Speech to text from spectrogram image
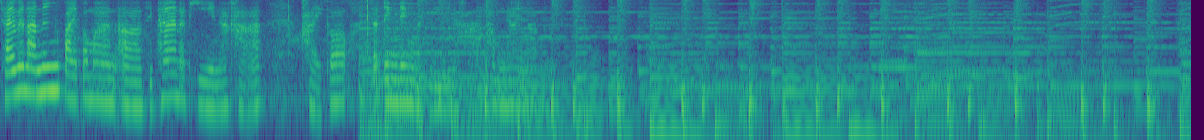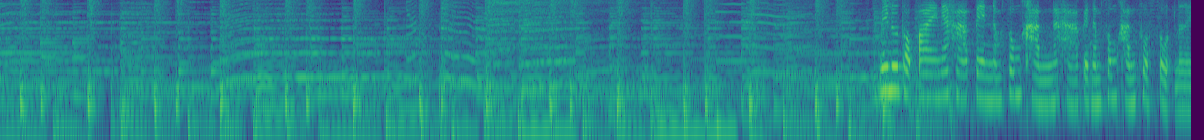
ใช้เวลานึ่งไปประมาณ 15 นาทีนะคะ ไข่ก็จะเด้งๆแบบนี้นะคะทำง่าย ต่อไปนะคะเป็นน้ำส้มคั้นนะคะ เป็นน้ำส้มคั้นสดๆเลย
